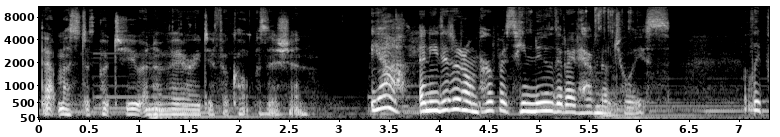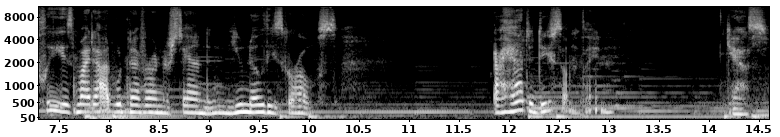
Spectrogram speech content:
That must have put you in a very difficult position. Yeah, and he did it on purpose. He knew that I'd have no choice. Lily, please, my dad would never understand, and you know these girls. I had to do something. Yes.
